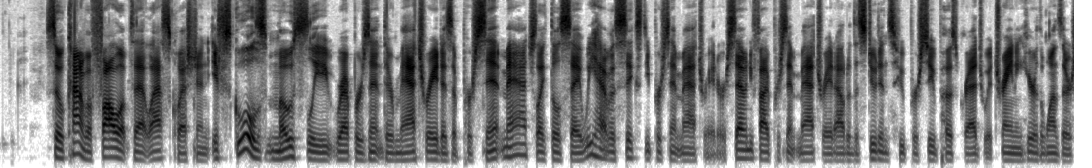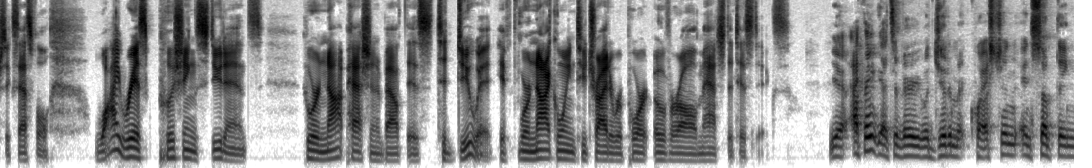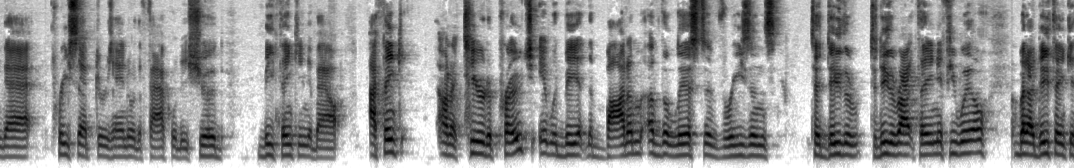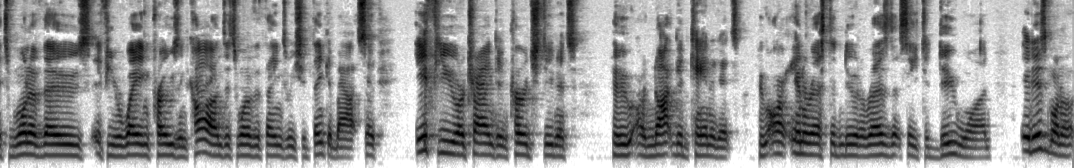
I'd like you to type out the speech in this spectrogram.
So, kind of a follow up to that last question if schools mostly represent their match rate as a percent match, like they'll say, we have a 60% match rate or 75% match rate out of the students who pursue postgraduate training, here are the ones that are successful. Why risk pushing students who are not passionate about this to do it if we're not going to try to report overall match statistics? Yeah, I think that's a very legitimate question and something that preceptors and or the faculty should be thinking about. I think on a tiered approach, it would be at the bottom of the list of reasons to do the to do the right thing, if you will. But I do think it's one of those. If you're weighing pros and cons, it's one of the things we should think about. So, if you are trying to encourage students who are not good candidates, who aren't interested in doing a residency, to do one, it is going to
